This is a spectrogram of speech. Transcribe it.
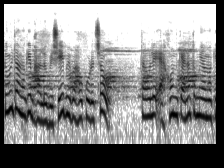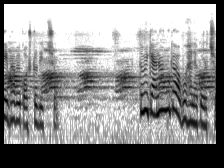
তুমি তো আমাকে ভালোবেসেই বিবাহ করেছ। তাহলে এখন কেন তুমি আমাকে এভাবে কষ্ট দিচ্ছ? তুমি কেন আমাকে অবহেলা করছ?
